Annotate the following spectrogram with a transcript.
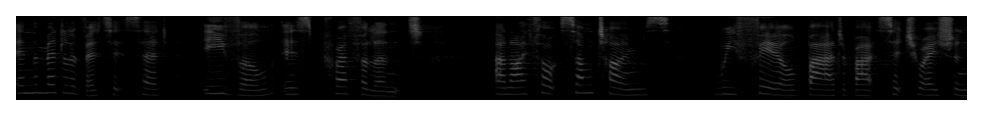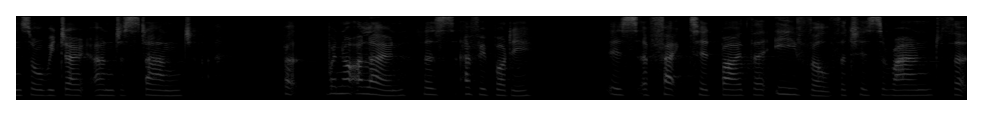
in the middle of it, it said, Evil is prevalent. And I thought sometimes we feel bad about situations or we don't understand, but we're not alone. There's everybody is affected by the evil that is around that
